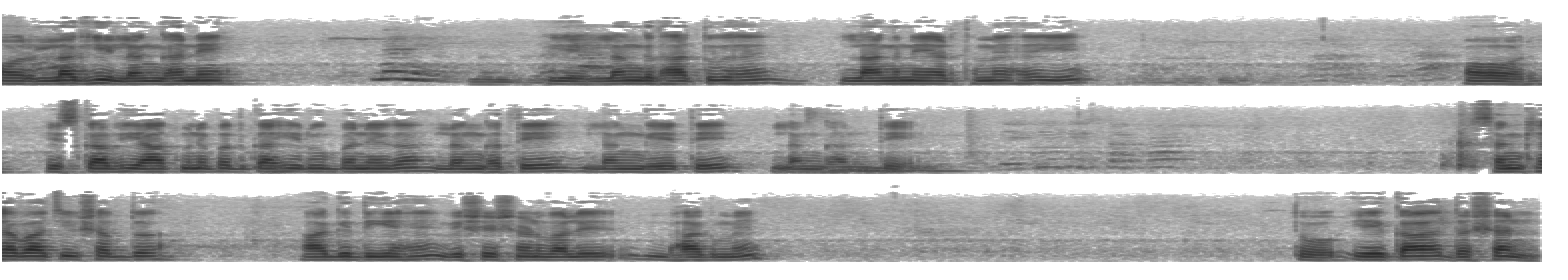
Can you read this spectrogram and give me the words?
और लघ ही लंघने। ये लंग धातु है लांगने अर्थ में है ये। और इसका भी आत्मनिपद का ही रूप बनेगा लंघते लंघेते लंघनते। संख्यावाची शब्द आगे दिए हैं विशेषण वाले भाग में। तो एकादशन।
